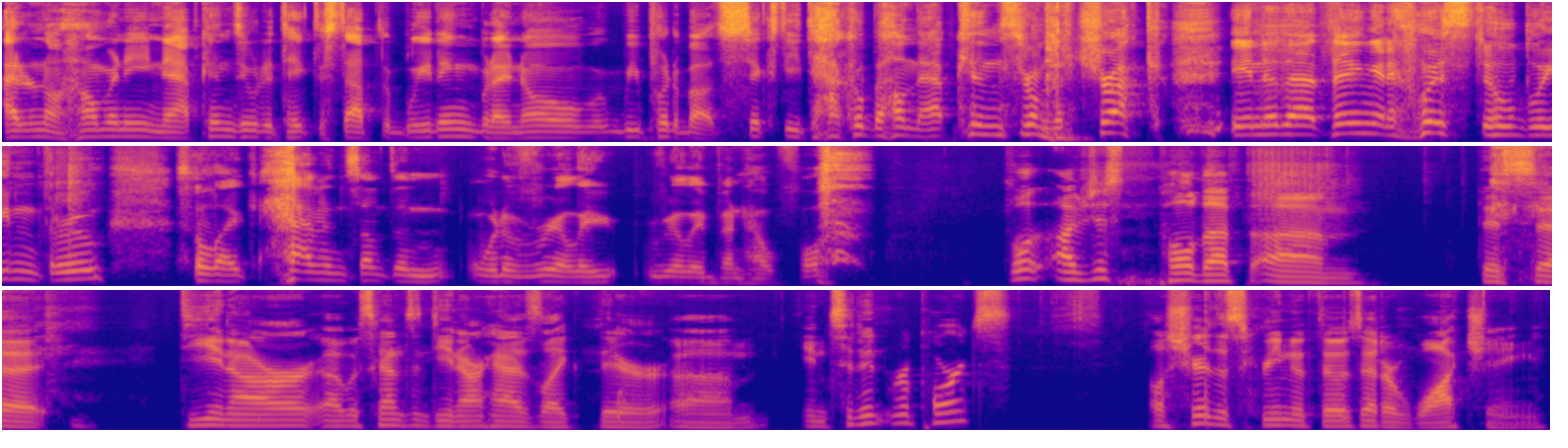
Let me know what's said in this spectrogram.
I don't know how many napkins it would have take to stop the bleeding, but I know we put about 60 Taco Bell napkins from the truck into that thing and it was still bleeding through. So, like, having something would have really, really been helpful. Well, I've just pulled up um, this uh, DNR, uh, Wisconsin DNR has like their um, incident reports. I'll share the screen with those that are watching.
